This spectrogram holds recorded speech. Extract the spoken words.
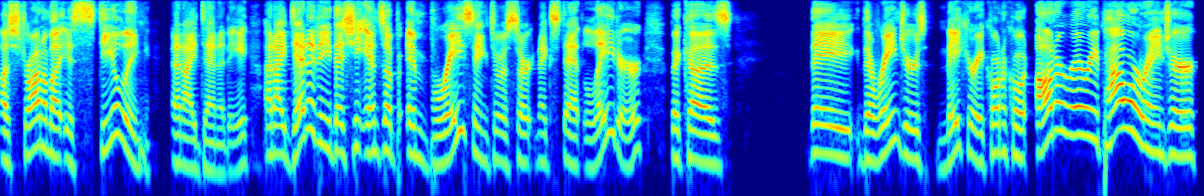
Astronema is stealing an identity, an identity that she ends up embracing to a certain extent later because they the Rangers make her a quote unquote honorary Power Ranger,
